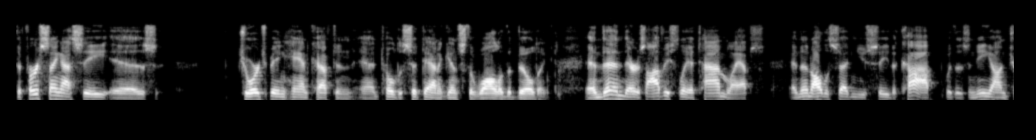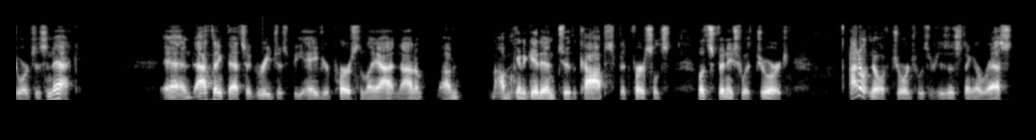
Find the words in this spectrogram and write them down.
the first thing I see is George being handcuffed and, and told to sit down against the wall of the building. And then there's obviously a time lapse, and then all of a sudden you see the cop with his knee on George's neck. And I think that's egregious behavior personally. I, I I'm I'm going to get into the cops, but first let's let's finish with George. I don't know if George was resisting arrest.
